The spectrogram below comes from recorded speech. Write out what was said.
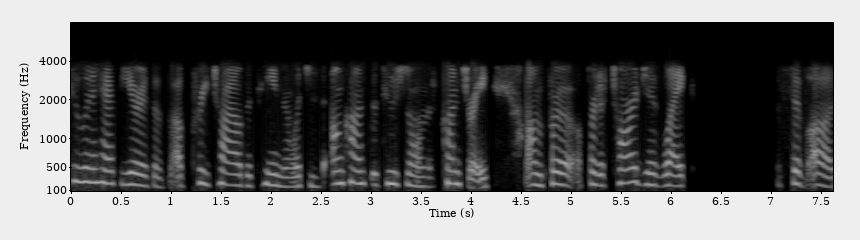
two and a half years of, of pretrial detainment, which is unconstitutional in this country, um, for for the charges like uh,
